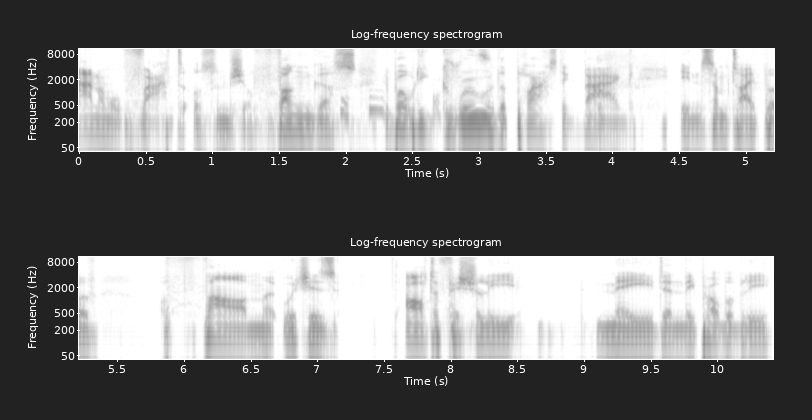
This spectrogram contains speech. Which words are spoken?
animal fat or some shit, fungus. they probably grew the plastic bag in some type of farm which is artificially made, and they probably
